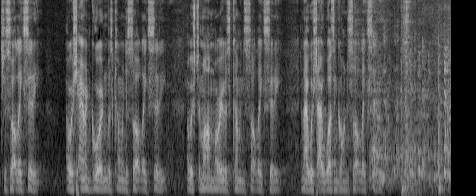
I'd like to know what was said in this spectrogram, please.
to Salt Lake City. I wish Aaron Gordon was coming to Salt Lake City. I wish Jamal Murray was coming to Salt Lake City. And I wish I wasn't going to Salt Lake City.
